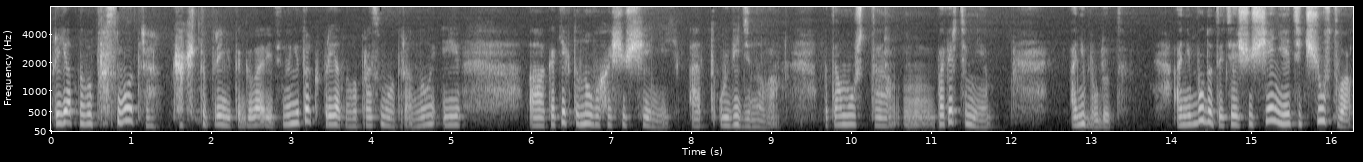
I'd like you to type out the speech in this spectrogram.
приятного просмотра, как это принято говорить. Но не только приятного просмотра, но и а, каких-то новых ощущений от увиденного – потому что, поверьте мне, они будут. Они будут, эти ощущения, эти чувства,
